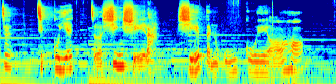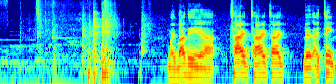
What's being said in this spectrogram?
这一贵的这个心血啦，血本无归哦吼。My body uh, tired, tired, tired. Then I think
